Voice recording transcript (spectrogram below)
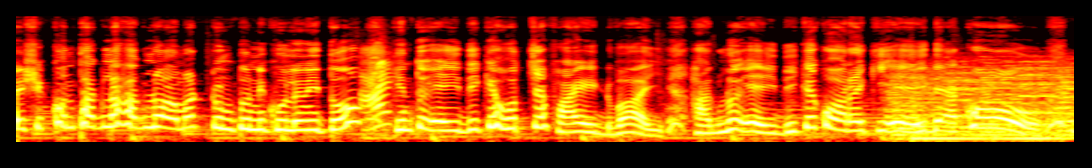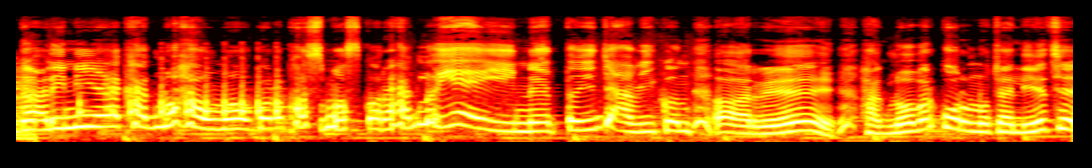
বেশিক্ষণ থাকলে হাগলু আমার টুনটুনি খুলে নিত। কিন্তু এইদিকে হচ্ছে ফাইট ভাই। হাগলু এইদিকে করে কি? এই দেখো গাড়ি নিয়ে এক হাগলু হাউমাউ করে খসমস করে। হাগলু এই নে তুই যাবি কোন আরে হাগলু আবার করোনো চালিয়েছে?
